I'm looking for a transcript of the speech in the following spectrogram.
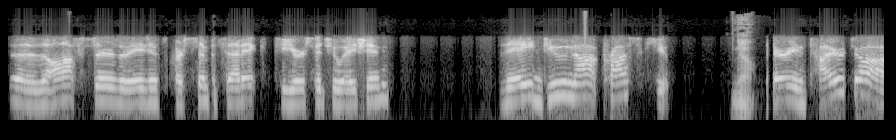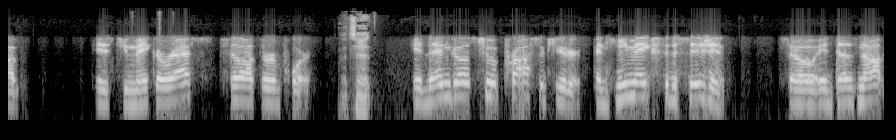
the, the officers or agents are sympathetic to your situation, they do not prosecute. no, Their entire job is to make arrests, fill out the report. that's it. It then goes to a prosecutor, and he makes the decision. So it does not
